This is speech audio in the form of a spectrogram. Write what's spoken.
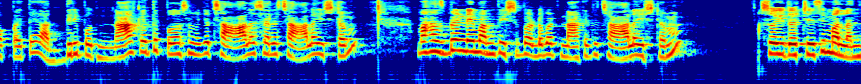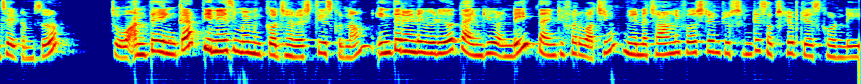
పప్పు అయితే అద్దరిపోతుంది నాకైతే పర్సనల్గా చాలా చాలా చాలా ఇష్టం. మా హస్బెండ్ ఏమి అంత ఇష్టపడ్డు బట్ నాకైతే చాలా ఇష్టం. సో ఇది వచ్చేసి మా లంచ్ ఐటమ్స్ సో అంతే ఇంకా. తినేసి మేము ఇంకొంచెం రెస్ట్ తీసుకున్నాం. ఇంతేనండి వీడియో థ్యాంక్ యూ అండి. థ్యాంక్ యూ ఫర్ వాచింగ్ మీరు నా ఛానల్ని ఫస్ట్ టైం చూస్తుంటే సబ్స్క్రైబ్ చేసుకోండి.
